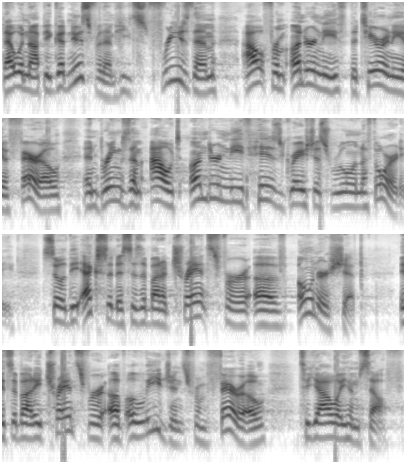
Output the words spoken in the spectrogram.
that would not be good news for them. He frees them out from underneath the tyranny of Pharaoh and brings them out underneath His gracious rule and authority. So the Exodus is about a transfer of ownership, it's about a transfer of allegiance from Pharaoh to Yahweh Himself.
